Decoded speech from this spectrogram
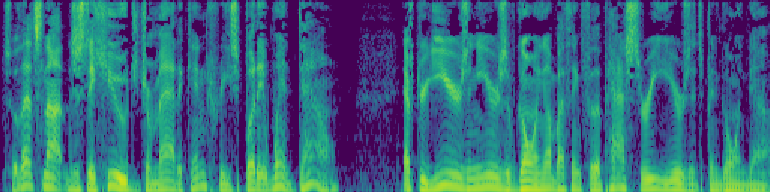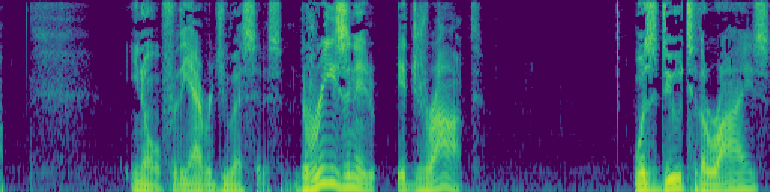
So that's not just a huge dramatic increase, but it went down. After years and years of going up, I think for the past three years it's been going down. You know, for the average U.S. citizen. The reason it, it dropped was due to the rise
